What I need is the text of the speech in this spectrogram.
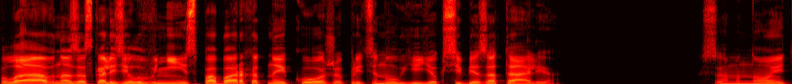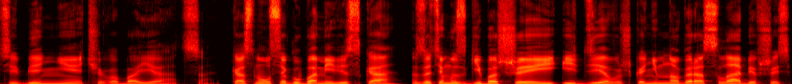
Плавно заскользил вниз по бархатной коже, притянул ее к себе за талию. «Со мной тебе нечего бояться». Коснулся губами виска, затем изгиба шеи, и девушка, немного расслабившись,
